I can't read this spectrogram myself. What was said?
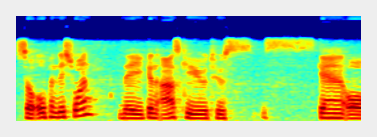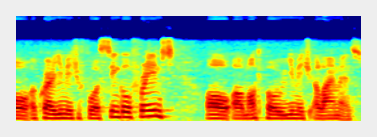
So open this one. They can ask you to scan or acquire image for single frames or, or multiple image alignments.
